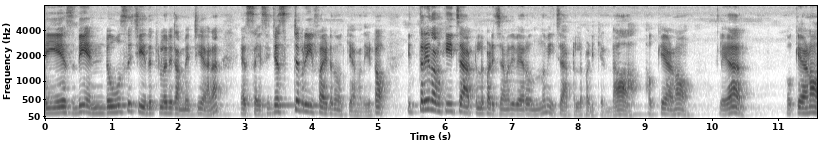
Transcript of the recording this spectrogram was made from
I A S B endorse ചെയ്തിട്ടുള്ള ഒരു കമ്മിറ്റിയാണ് എസ് ഐ സി ജസ്റ്റ് ബ്രീഫായിട്ട് നോക്കിയാൽ മതി കേട്ടോ ഇത്രയും നമുക്ക് ഈ ചാപ്റ്ററിൽ പഠിച്ചാൽ മതി. വേറെ ഒന്നും ഈ ചാപ്റ്ററിൽ പഠിക്കണ്ട. ഓക്കെ ആണോ? ക്ലിയർ ഓക്കെ ആണോ?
